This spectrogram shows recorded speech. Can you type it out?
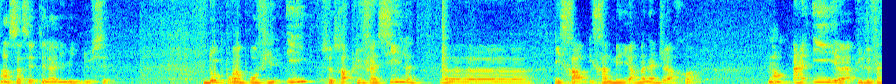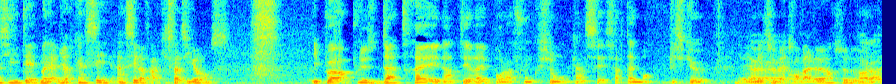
Hein, ça, c'était la limite du C. Donc pour un profil I, ce sera plus facile, euh, il, sera, il sera meilleur manager, quoi. Non. Un I a plus de facilité à être manager qu'un C. Un C va falloir qu'il se fasse violence il peut avoir plus d'attrait et d'intérêt pour la fonction qu'un C, certainement, puisque... Il va se mettre en valeur, se voilà,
